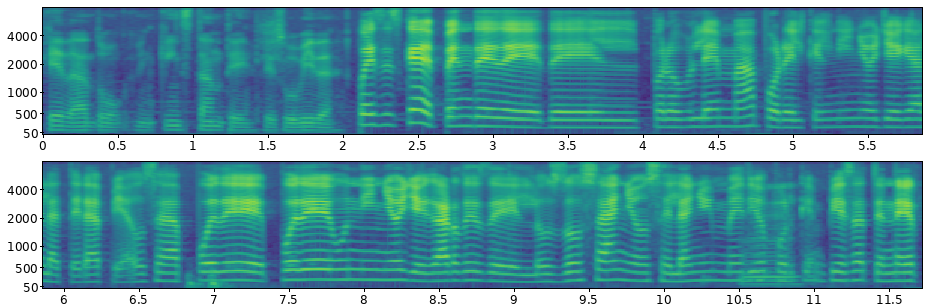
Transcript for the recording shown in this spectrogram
Qué edad o en qué instante de su vida? Pues es que depende del problema por el que el niño llegue a la terapia. O sea, puede, puede un niño llegar desde los dos años, el año y medio, mm. porque empieza a tener,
